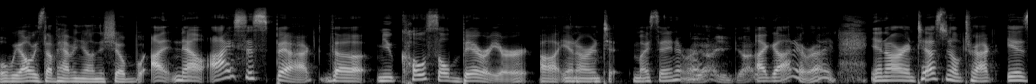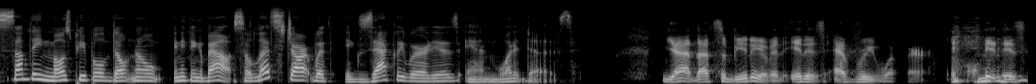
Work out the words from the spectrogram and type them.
Well, we always love having you on the show. I, now, I suspect the mucosal barrier uh, in our int- am I saying it right? Yeah, you got it. I got it right. In our intestinal tract is something most people don't know anything about. So let's start with exactly where it is and what it does. Yeah, that's the beauty of it. It is everywhere. it is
